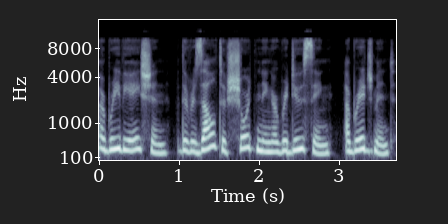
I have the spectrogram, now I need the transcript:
Abbreviation, the result of shortening or reducing, abridgment,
